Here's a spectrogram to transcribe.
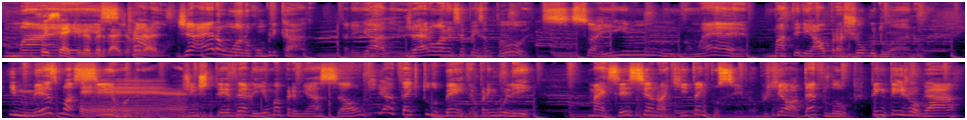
Mas, foi Sekiro, é verdade, é cara, verdade. Já era um ano complicado, tá ligado? Já era um ano que você pensa, pô, isso aí não, não é material para jogo do ano. E mesmo assim, é... Rodrigo, a gente teve ali uma premiação que até que tudo bem, deu para engolir. Mas esse ano aqui tá impossível. Porque, ó, Deathloop, tentei jogar,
